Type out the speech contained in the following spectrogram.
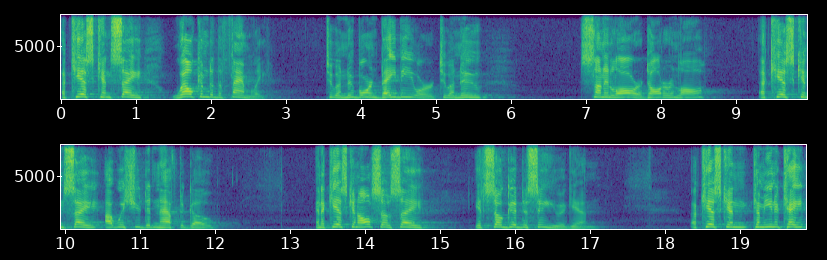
A kiss can say, Welcome to the family, to a newborn baby or to a new son in law or daughter in law. A kiss can say, I wish you didn't have to go. And a kiss can also say, It's so good to see you again. A kiss can communicate,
